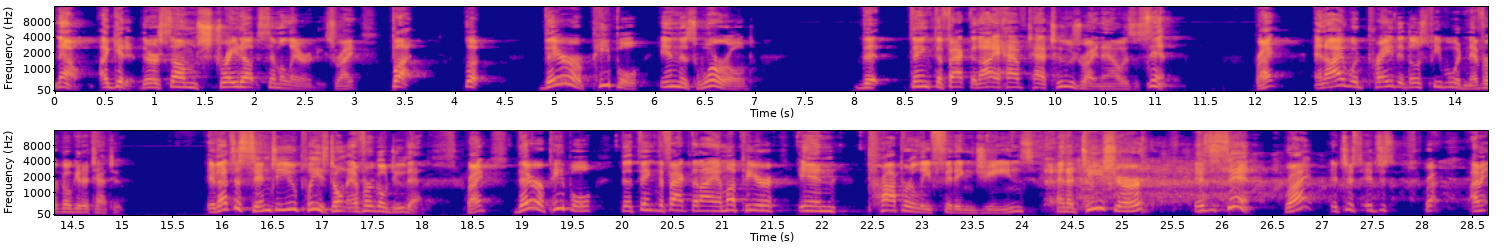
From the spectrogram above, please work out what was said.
Now, I get it. There are some straight up similarities, right? But look, there are people in this world that think the fact that I have tattoos right now is a sin, right? And I would pray that those people would never go get a tattoo. If that's a sin to you, please don't ever go do that, right? There are people that think the fact that I am up here in properly fitting jeans and a t-shirt is a sin, right? It just, it just, right? I mean,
